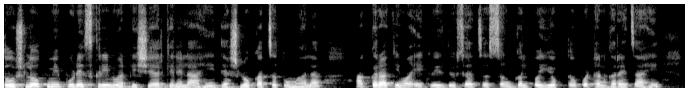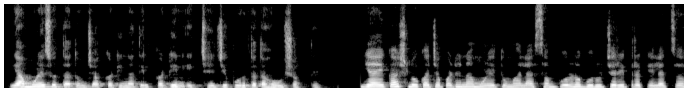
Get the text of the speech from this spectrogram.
तो श्लोक मी पुढे स्क्रीनवरती शेअर केलेला आहे. त्या श्लोकाचं तुम्हाला अकरा किंवा एकवीस दिवसाचं संकल्पयुक्त पठन करायचं आहे. यामुळे सुद्धा तुमच्या कठीणातील कठीण इच्छेची पूर्तता होऊ शकते. या एका श्लोकाच्या पठनामुळे तुम्हाला संपूर्ण गुरुचरित्र केल्याचं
